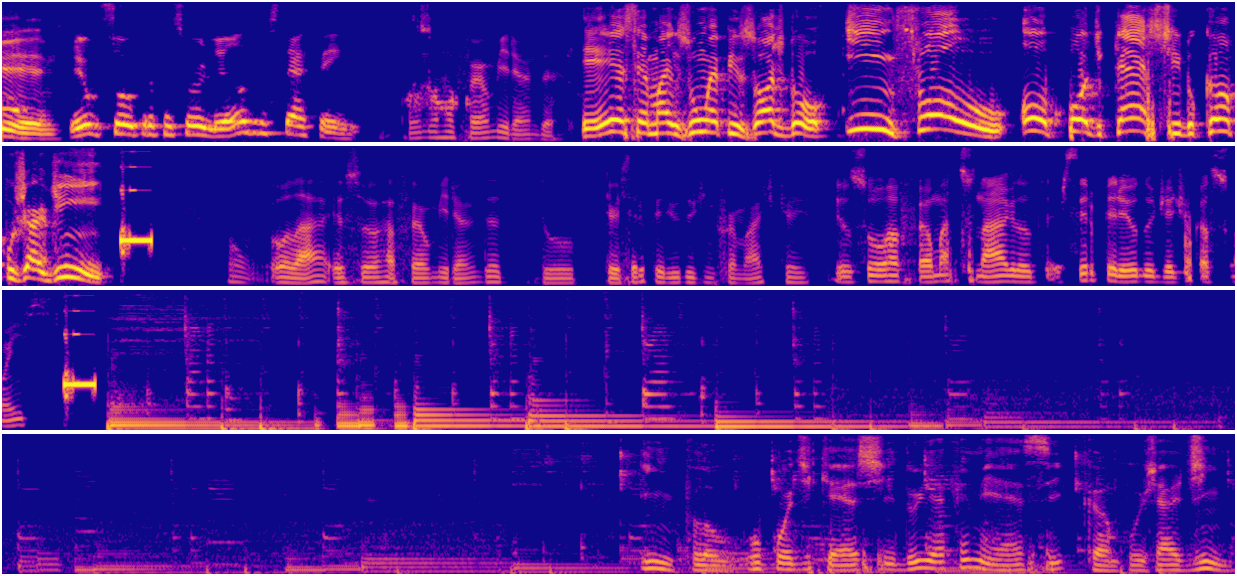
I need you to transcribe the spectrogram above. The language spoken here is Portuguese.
Eu sou o professor Leandro Steffen no Rafael Miranda. Esse é mais um episódio do Inflow, o podcast do Campo Jardim. Bom, olá, eu sou o Rafael Miranda, do terceiro período de informática. Eu sou o Rafael Matsunaga, do terceiro período de edificações. Inflow, o podcast do IFMS Campo Jardim.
